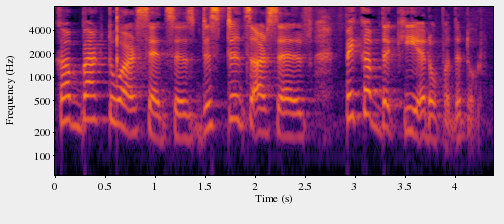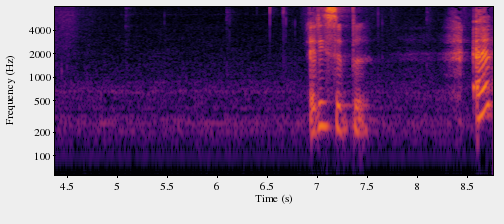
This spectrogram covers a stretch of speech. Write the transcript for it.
Come back to our senses, distance ourselves, pick up the key, and open the door. Very simple. And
